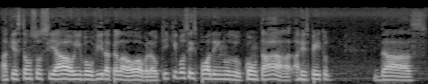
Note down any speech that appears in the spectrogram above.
a questão social envolvida pela obra? O que, que vocês podem nos contar a, a respeito das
